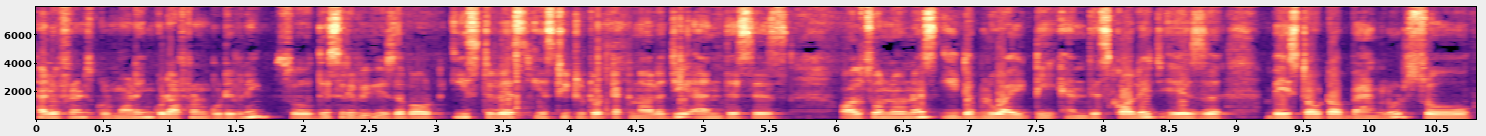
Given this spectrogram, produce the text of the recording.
Hello friends, good morning, good afternoon, good evening. So this review is about East West Institute of Technology and this is also known as EWIT and this college is based out of Bangalore. So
